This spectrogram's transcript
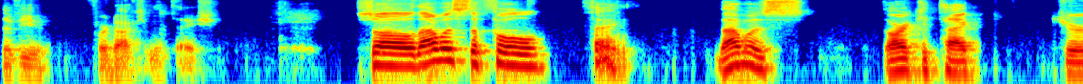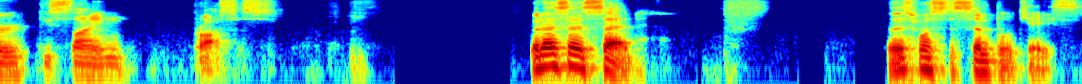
the view for documentation. So that was the full thing. That was the architect your design process. But as I said, this was the simple case.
